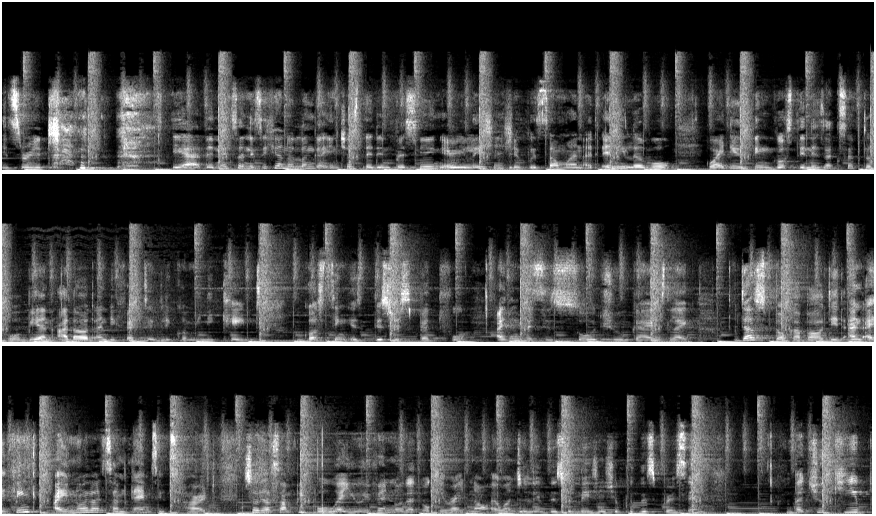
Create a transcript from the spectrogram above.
it's red. Yeah, the next one is if you're no longer interested in pursuing a relationship with someone at any level, why do you think ghosting is acceptable? Be an adult and effectively communicate. Ghosting is disrespectful. I think this is so true, guys. Like, just talk about it. And I think I know that sometimes it's hard. So there are some people where you even know that, okay, right now I want to leave this relationship with this person, but you keep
